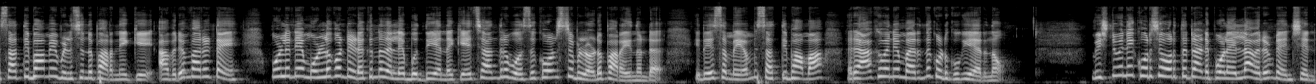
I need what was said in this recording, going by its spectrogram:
സത്യഭാമയെ വിളിച്ചെന്ന് പറഞ്ഞേക്ക്. അവരും വരട്ടെ. മുള്ളിനെ മുള്ളുകൊണ്ട് എടുക്കുന്നതല്ലേ ബുദ്ധി എന്നൊക്കെ ചന്ദ്രബോസ് കോൺസ്റ്റബിളോട് പറയുന്നുണ്ട്. ഇതേസമയം സത്യഭാമ രാഘവനെ മരുന്ന് കൊടുക്കുകയായിരുന്നു. വിഷ്ണുവിനെ കുറിച്ച് ഓർത്തിട്ടാണ് ഇപ്പോൾ എല്ലാവരും ടെൻഷൻ.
